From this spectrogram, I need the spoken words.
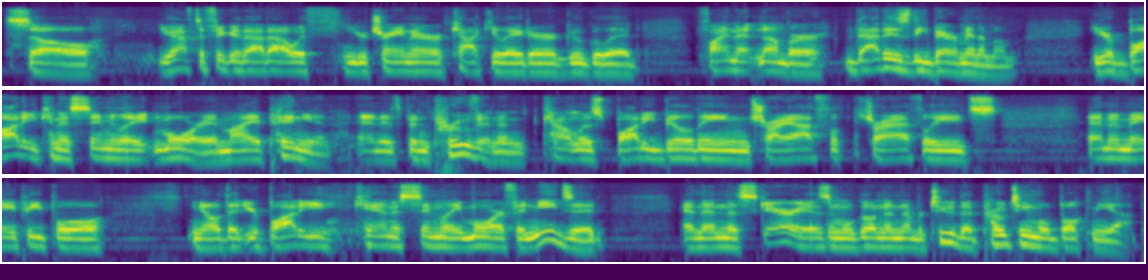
So you have to figure that out with your trainer calculator google it find that number. That is the bare minimum. Your body can assimilate more, in my opinion, and it's been proven in countless bodybuilding, triath- triathletes, MMA people, you know, that your body can assimilate more if it needs it. And then the scare is, and we'll go into number two, that protein will bulk me up.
